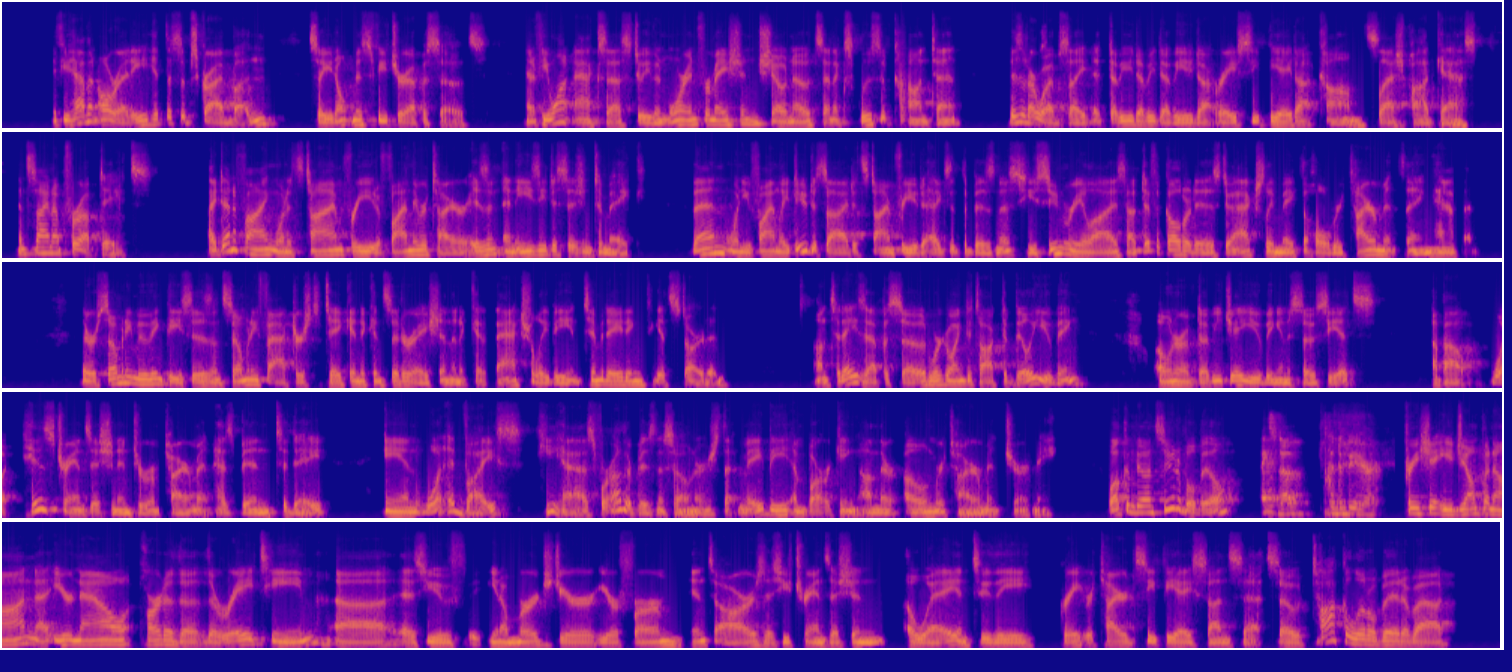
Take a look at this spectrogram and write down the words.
If you haven't already, hit the subscribe button so you don't miss future episodes. And if you want access to even more information, show notes, and exclusive content, visit our website at www.reacpa.com slash podcast and sign up for updates. Identifying when it's time for you to finally retire isn't an easy decision to make. Then, when you finally do decide it's time for you to exit the business, you soon realize how difficult it is to actually make the whole retirement thing happen. There are so many moving pieces and so many factors to take into consideration that it can actually be intimidating to get started. On today's episode, we're going to talk to Bill Ubbing, owner of WJ Ubbing and Associates, about what his transition into retirement has been to date and what advice he has for other business owners that may be embarking on their own retirement journey. Welcome to Unsuitable, Bill. Thanks, Doug. Good to be here appreciate you jumping on. Uh, you're now part of the the Rea team uh, as you've you know merged your your firm into ours as you transition away into the great retired CPA sunset. So, talk a little bit about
